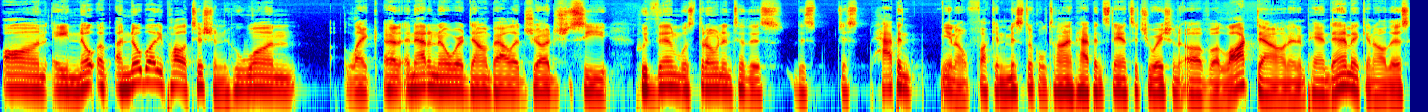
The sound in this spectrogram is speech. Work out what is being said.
on a no a nobody politician who won like a, an out of nowhere down ballot judge seat, who then was thrown into this this just happened you know fucking mystical time happenstance situation of a lockdown and a pandemic and all this,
